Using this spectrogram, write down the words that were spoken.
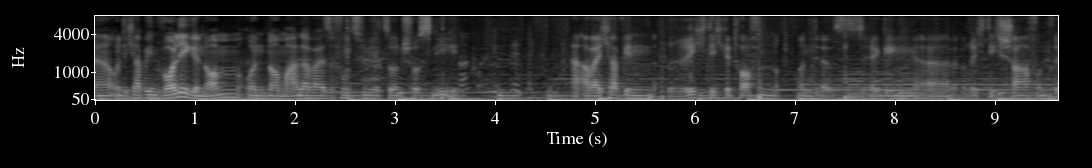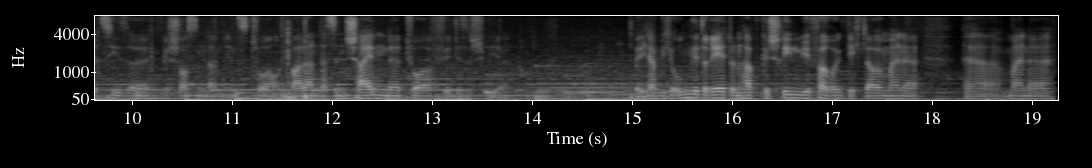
äh, und ich habe ihn Volley genommen und normalerweise funktioniert so ein Schuss nie. Aber ich habe ihn richtig getroffen und es, er ging äh, richtig scharf und präzise geschossen dann ins Tor und war dann das entscheidende Tor für dieses Spiel. Ich habe mich umgedreht und habe geschrien wie verrückt. Ich glaube, meine, äh, meine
